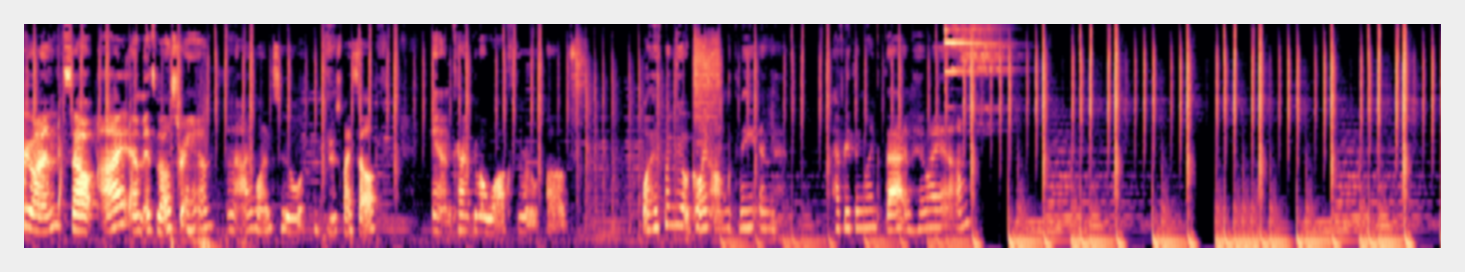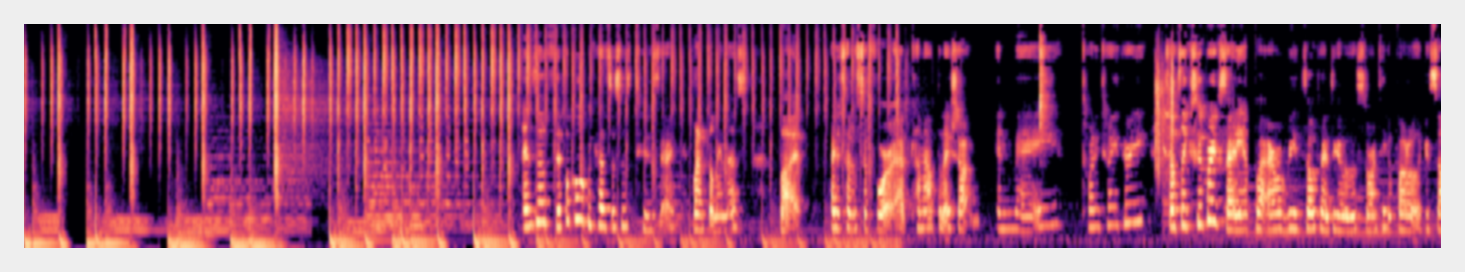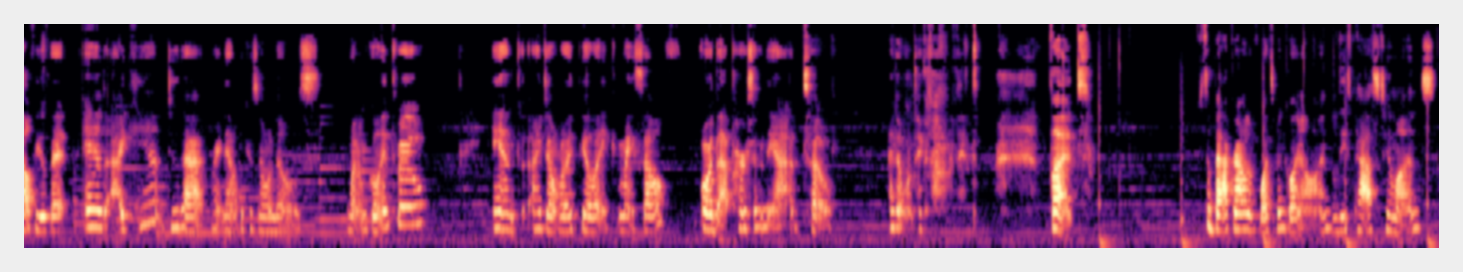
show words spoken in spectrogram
everyone, so I am Isabella Strahan and I wanted to introduce myself and kind of give a walkthrough of what has been going on with me and everything like that and who I am. And so it's difficult because this is Tuesday when I'm filming this, but I just had a Sephora ad come out that I shot in May 2023. So it's like super exciting, but I remember being so excited to go to the store and take a photo, like a selfie with it. And I can't do that right now because no one knows what I'm going through. And I don't really feel like myself or that person in the ad, so I don't want to take a photo with it. But a background of what's been going on these past two months.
